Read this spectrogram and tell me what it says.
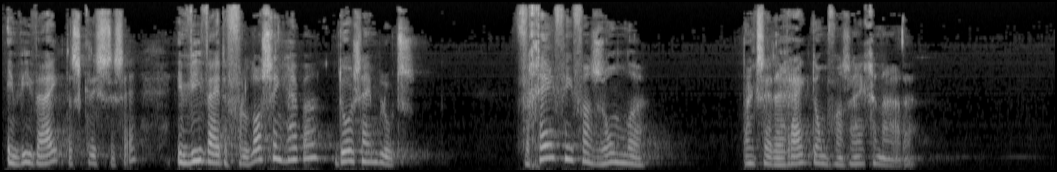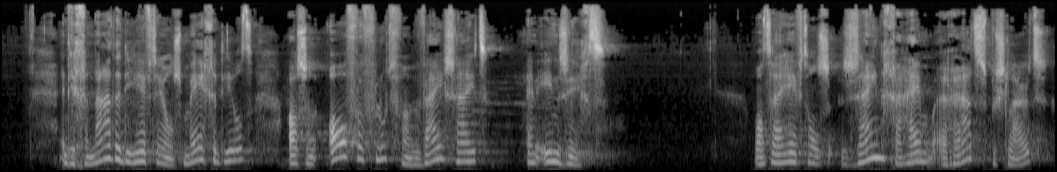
In wie wij, dat is Christus hè, in wie wij de verlossing hebben door zijn bloed. Vergeving van zonde, dankzij de rijkdom van zijn genade. En die genade die heeft hij ons meegedeeld als een overvloed van wijsheid en inzicht. Want hij heeft ons zijn geheim raadsbesluit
